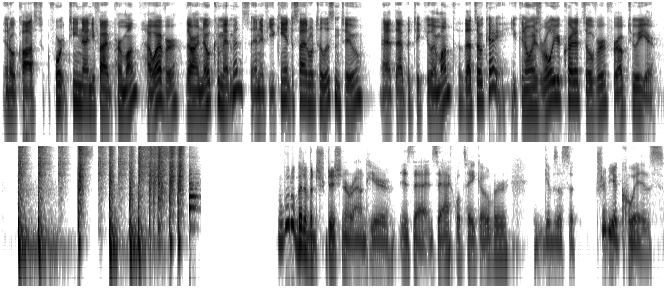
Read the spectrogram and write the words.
it'll cost $14.95 per month. However, there are no commitments, and if you can't decide what to listen to at that particular month, that's okay. You can always roll your credits over for up to a year. A little bit of a tradition around here is that Zach will take over, and gives us a trivia quiz.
